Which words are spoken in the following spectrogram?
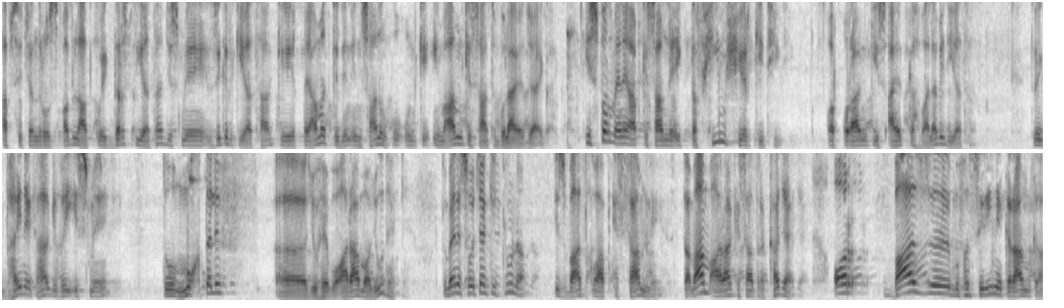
اب سے چند روز قبل آپ کو ایک درس دیا تھا جس میں ذکر کیا تھا کہ قیامت کے دن انسانوں کو ان کے امام کے ساتھ بلایا جائے گا۔ اس پر میں نے آپ کے سامنے ایک تفہیم شیئر کی تھی اور قرآن کی اس آیت کا حوالہ بھی دیا تھا۔ تو ایک بھائی نے کہا کہ بھائی اس میں تو مختلف جو ہے وہ آراء موجود ہیں۔ تو میں نے سوچا کہ کیوں نہ اس بات کو آپ کے سامنے تمام آراء کے ساتھ رکھا جائے اور بعض مفسرین کرام کا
